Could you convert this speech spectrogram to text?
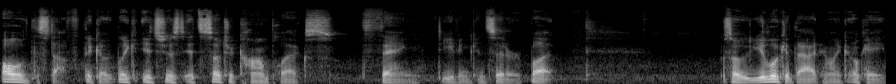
all of the stuff that go like it's just it's such a complex thing to even consider. But so you look at that and you're like, okay,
